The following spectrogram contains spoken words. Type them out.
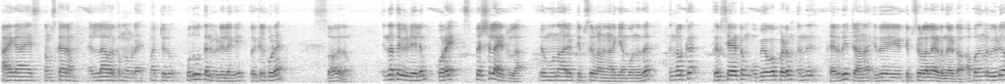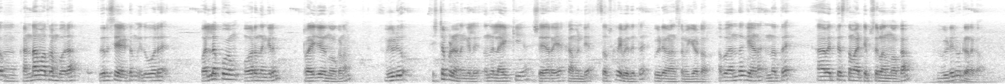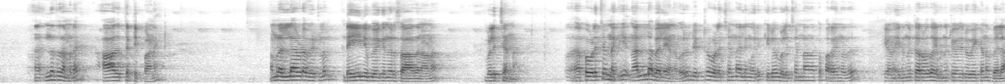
Hi guys നമസ്കാരം. എല്ലാവർക്കും നമ്മുടെ മറ്റൊരു പുതുപുത്തൻ വീഡിയോയിലേക്ക് ഒരിക്കൽ കൂടെ സ്വാഗതം. ഇന്നത്തെ വീഡിയോയിലും കുറേ സ്പെഷ്യൽ ആയിട്ടുള്ള ഒരു മൂന്നാൽ ടിപ്സുകളാണ് കാണിക്കാൻ പോകുന്നത്. നിങ്ങൾക്ക് തീർച്ചയായിട്ടും ഉപയോഗപ്പെടും എന്ന് കരുതിയിട്ടാണ് ഇത് ഈ ടിപ്സുകളെല്ലാം ഇടുന്നത് കേട്ടോ. അപ്പോൾ നിങ്ങൾ വീഡിയോ കണ്ടാൽ മാത്രം പോരാ. തീർച്ചയായിട്ടും ഇതുപോലെ വല്ലപ്പോഴും ഓരോന്നെങ്കിലും ട്രൈ ചെയ്ത് നോക്കണം. വീഡിയോ ഇഷ്ടപ്പെടുകയാണെങ്കിൽ ഒന്ന് ലൈക്ക് ചെയ്യുക ഷെയർ ചെയ്യുക കമന്റ് ചെയ്യുക സബ്സ്ക്രൈബ് ചെയ്തിട്ട് വീഡിയോ കാണാൻ ശ്രമിക്കുക കേട്ടോ. അപ്പോൾ എന്തൊക്കെയാണ് ഇന്നത്തെ വ്യത്യസ്തമായ ടിപ്സുകളെന്ന് നോക്കാം. വീഡിയോയിലോട്ട് കിടക്കാം. ഇന്നത്തെ നമ്മുടെ ആദ്യത്തെ ടിപ്പാണ് നമ്മളെല്ലാവരുടെ വീട്ടിലും ഡെയിലി ഉപയോഗിക്കുന്ന ഒരു സാധനമാണ് വെളിച്ചെണ്ണ. അപ്പോൾ വെളിച്ചെണ്ണയ്ക്ക് നല്ല വിലയാണ്. ഒരു ലിറ്റർ വെളിച്ചെണ്ണ അല്ലെങ്കിൽ ഒരു കിലോ വെളിച്ചെണ്ണ എന്നൊക്കെ പറയുന്നത് ഇരുന്നൂറ്ററുപതോ ഇരുന്നൂറ്റി എഴുപത് രൂപയ്ക്കാണ് വില.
